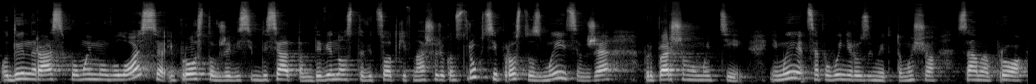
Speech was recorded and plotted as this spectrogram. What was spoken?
один раз помиємо волосся, і просто вже 80-90% нашої реконструкції просто змиється вже при першому митті. І ми це повинні розуміти, тому що саме про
